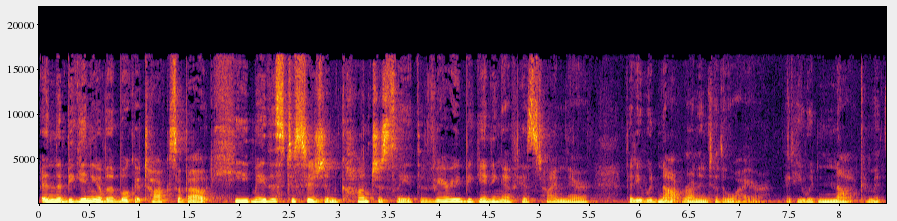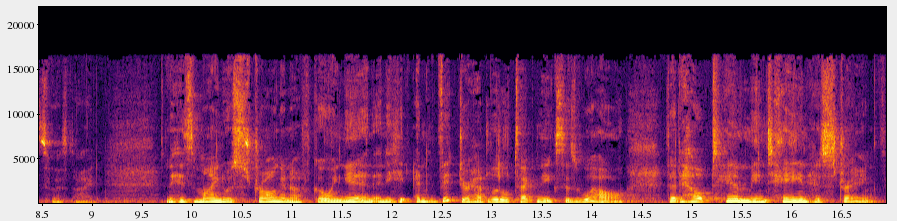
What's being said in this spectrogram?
in the beginning of the book, it talks about he made this decision consciously at the very beginning of his time there that he would not run into the wire, that he would not commit suicide. And his mind was strong enough going in, and he and Viktor had little techniques as well that helped him maintain his strength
